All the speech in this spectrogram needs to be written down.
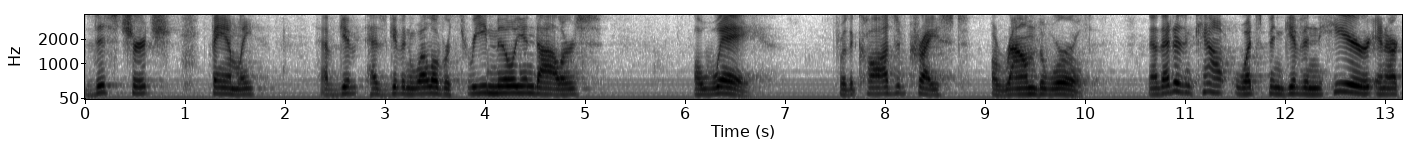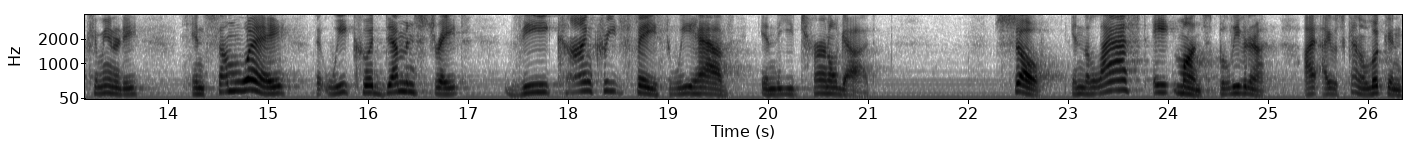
this church family have give, has given well over $3 million away for the cause of Christ around the world. Now, that doesn't count what's been given here in our community. In some way, that we could demonstrate the concrete faith we have in the eternal God. So, in the last eight months, believe it or not, I, I was kind of looking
